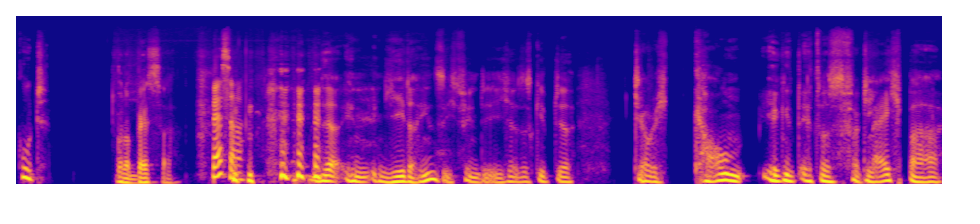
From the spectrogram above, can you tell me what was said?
gut? Oder besser? Besser. ja, in, in jeder Hinsicht, finde ich. Also es gibt ja, glaube ich, kaum irgendetwas vergleichbar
